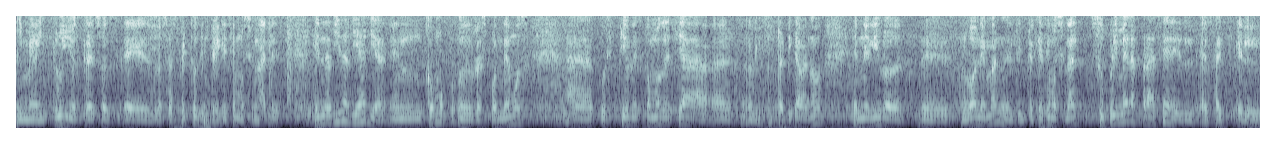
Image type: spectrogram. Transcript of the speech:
y me incluyo entre esos, eh, los aspectos de inteligencia emocional, es en la vida diaria, en cómo eh, respondemos a cuestiones, como decía, eh, platicaba, ¿no? En el libro de Goleman, el de inteligencia emocional, su primera frase, el,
